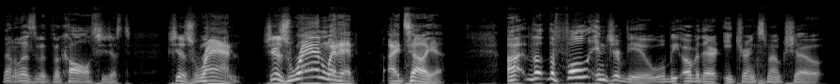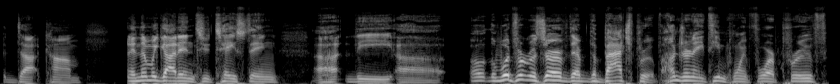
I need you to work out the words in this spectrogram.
then Elizabeth McCall, she just she just ran, she just ran with it. I tell you. Uh, the, the full interview will be over there at eatdrinksmokeshow.com. And then we got into tasting uh, the uh, oh the Woodford Reserve, the, the batch proof, 118.4 proof.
